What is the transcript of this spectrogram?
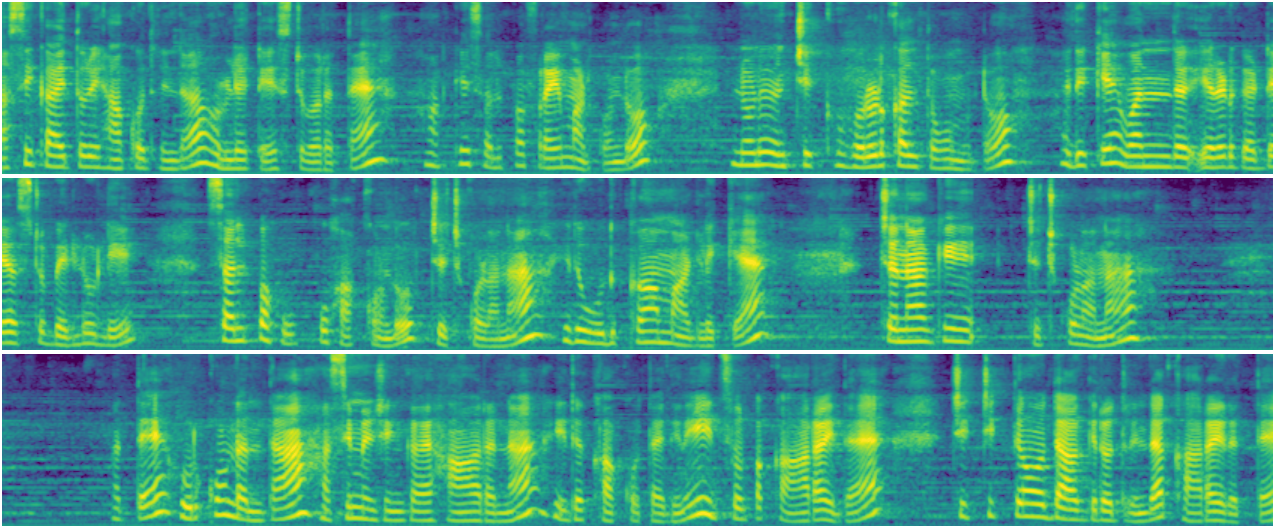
ಹಸಿ ಕಾಯಿ ತುರಿ ಹಾಕೋದ್ರಿಂದ ಒಳ್ಳೆ ಟೇಸ್ಟ್ ಬರುತ್ತೆ. ಹಾಕಿ ಸ್ವಲ್ಪ ಫ್ರೈ ಮಾಡಿಕೊಂಡು. ನೋಡಿ, ಒಂದು ಚಿಕ್ಕ ಹೊರಡು ಕಲ್ಲು ತೊಗೊಂಬಿಟ್ಟು ಇದಕ್ಕೆ ಒಂದು ಎರಡು ಗಡ್ಡೆ ಅಷ್ಟು ಬೆಳ್ಳುಳ್ಳಿ ಸ್ವಲ್ಪ ಉಪ್ಪು ಹಾಕ್ಕೊಂಡು ಚಚ್ಕೊಳ್ಳೋಣ. ಇದು ಉದ್ಕ ಮಾಡಲಿಕ್ಕೆ. ಚೆನ್ನಾಗಿ ಚಚ್ಕೊಳ್ಳೋಣ. ಮತ್ತು ಹುರ್ಕೊಂಡಂಥ ಹಸಿಮೆಣ್ಸಿನ್ಕಾಯಿ ಹಾರನ್ನು ಇದಕ್ಕೆ ಹಾಕ್ಕೋತಾ ಇದ್ದೀನಿ. ಇದು ಸ್ವಲ್ಪ ಖಾರ ಇದೆ. ಚಿಕ್ಕ ಚಿಕ್ಕದಾಗಿರೋದ್ರಿಂದ ಖಾರ ಇರುತ್ತೆ.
